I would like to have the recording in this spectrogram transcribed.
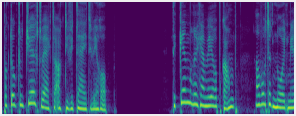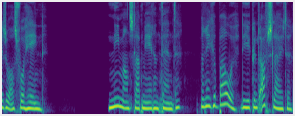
pakt ook de jeugdwerk de activiteiten weer op. De kinderen gaan weer op kamp, al wordt het nooit meer zoals voorheen. Niemand slaapt meer in tenten, maar in gebouwen die je kunt afsluiten.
